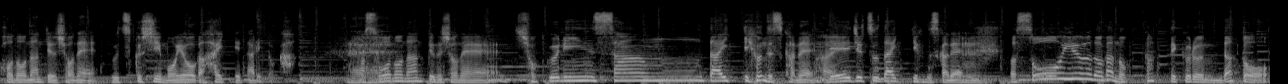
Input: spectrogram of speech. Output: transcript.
このなんて言うんでしょうね美しい模様が入ってたりとかまあそのなんて言うんでしょうね職人さん代っていうんですかね、はい。芸術代っていうんですかね、うん。まあ、そういうのが乗っかってくるんだと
